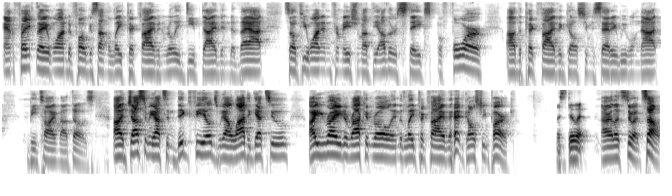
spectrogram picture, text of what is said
And frankly, I wanted to focus on the late pick five and really deep dive into that. So if you want information about the other stakes before uh, the pick five at Gulfstream Saturday, we will not be talking about those. Uh, Justin, we got some big fields. We got a lot to get to. Are you ready to rock and roll into the late pick five at Gulfstream Park? Let's do it. All right, let's do it. So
